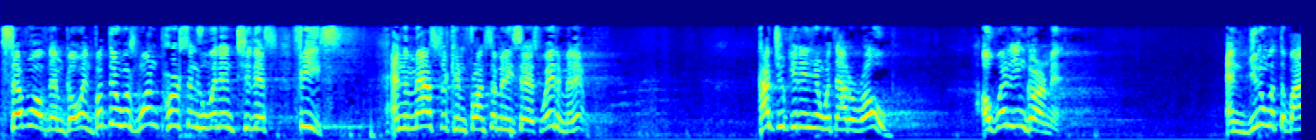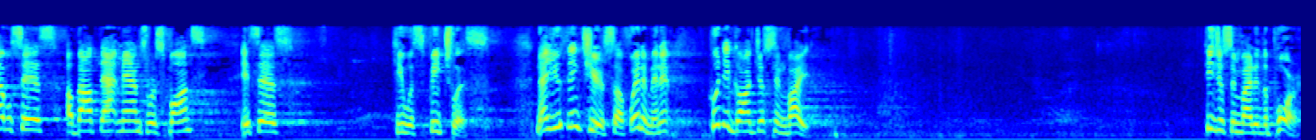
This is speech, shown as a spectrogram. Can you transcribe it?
Several of them go in, but there was one person who went into this feast. And the master confronts him and he says, wait a minute. How'd you get in here without a robe? A wedding garment. And you know what the Bible says about that man's response? It says, he was speechless. Now you think to yourself, wait a minute, who did God just invite? He just invited the poor.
